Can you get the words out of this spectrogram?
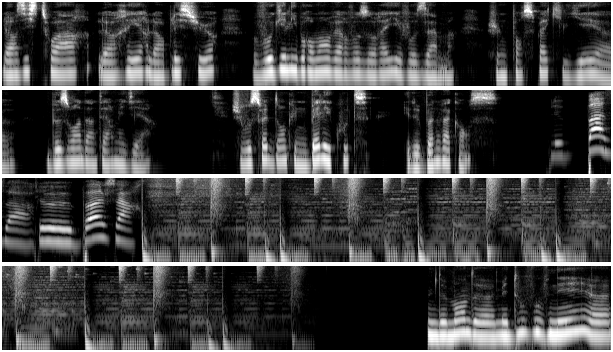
leurs histoires, leurs rires, leurs blessures voguer librement vers vos oreilles et vos âmes. Je ne pense pas qu'il y ait euh, besoin d'intermédiaire. Je vous souhaite donc une belle écoute et de bonnes vacances. Le bazar. Le bazar. Me demande euh, mais d'où vous venez euh,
